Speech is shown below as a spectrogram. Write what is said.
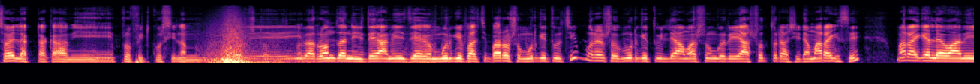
ছয় লাখ টাকা আমি প্রফিট করছিলাম। এইবার রমজান ঈদে আমি যে মুরগি পাচ্ছি বারোশো মুরগি তুলছি বারোশো মুরগি তুললে আমার সঙ্গে এই সত্তর আশিটা মারা গেছে। মারা গেলেও আমি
